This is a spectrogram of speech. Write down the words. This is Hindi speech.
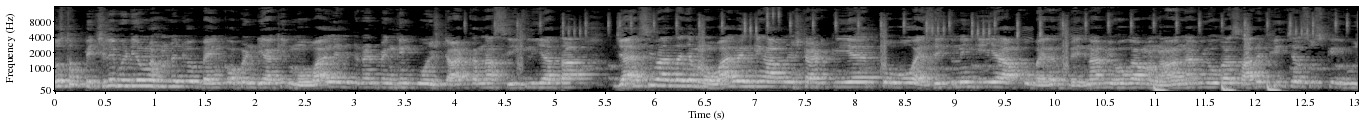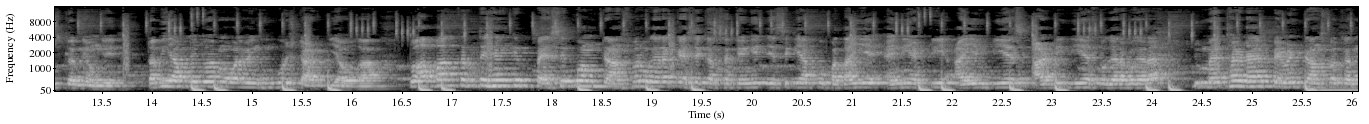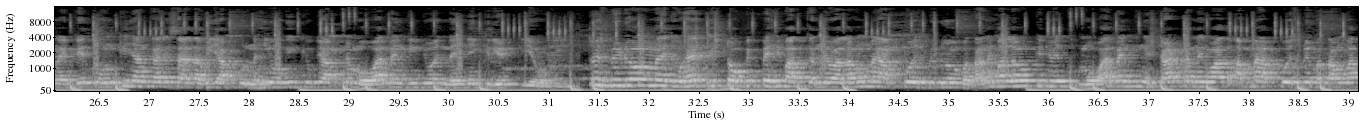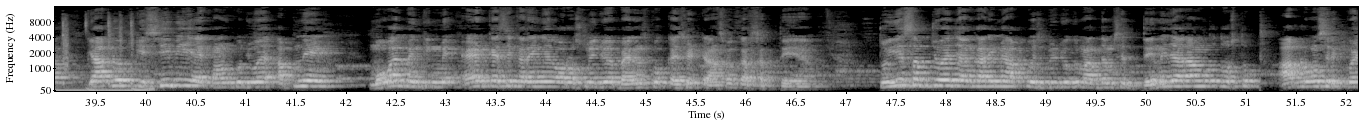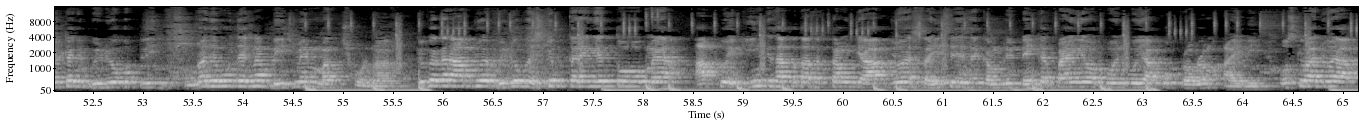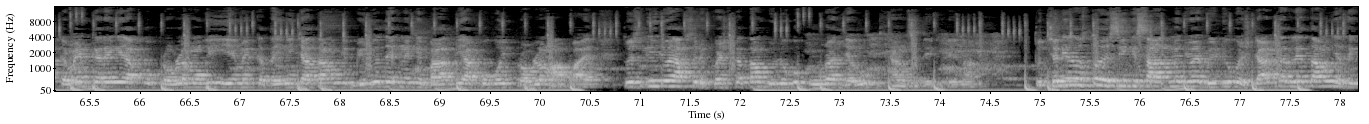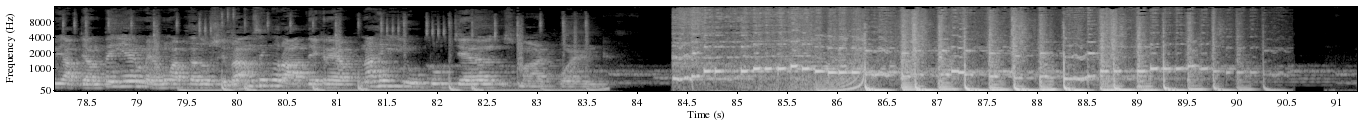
दोस्तों, पिछले वीडियो में हमने जो बैंक ऑफ़ इंडिया की मोबाइल इंटरनेट बैंकिंग को स्टार्ट करना सीख लिया था। ज़ाहिर सी बात है, जब मोबाइल बैंकिंग आपने स्टार्ट की है तो वो ऐसे ही तो नहीं की है आपको बैलेंस भेजना भी होगा, मंगाना भी होगा, सारे फीचर्स उसके यूज़ करने होंगे, तभी आपने जो है मोबाइल बैंकिंग को स्टार्ट किया होगा। तो अब बात करते हैं कि पैसे को हम ट्रांसफ़र वगैरह कैसे कर सकेंगे, जैसे कि आपको पता ही है एनईएफटी आईएमपीएस आरटीजीएस वगैरह वगैरह, जो मेथड है पेमेंट ट्रांसफ़र करने के तो उनकी जानकारी शायद अभी आपको नहीं होगी, क्योंकि आपने मोबाइल बैंकिंग जो है नई नई क्रिएट की होगी। तो इस वीडियो में मैं जो है, इस टॉपिक पे ही बात करने वाला हूँ। मैं आपको इस वीडियो में बताने वाला हूँ कि जो मोबाइल बैंकिंग स्टार्ट करने के बाद, अब मैं आपको इसमें बताऊँगा कि आप लोग किसी भी अकाउंट को जो है अपने मोबाइल बैंकिंग में ऐड कैसे करेंगे और उसमें जो है बैलेंस को कैसे ट्रांसफ़र कर सकते हैं। तो ये सब जो है जानकारी मैं आपको इस वीडियो के माध्यम से देने जा रहा हूँ। तो दोस्तों, आप लोगों से रिक्वेस्ट है कि वीडियो को प्लीज़ पूरा ज़रूर देखना, बीच में मत छोड़ना। क्योंकि अगर आप जो है वीडियो को स्किप करेंगे तो मैं आपको यकीन के साथ बता सकता हूँ कि आप जो है सही से इसे कंप्लीट नहीं कर पाएँगे और कोई कोई आपको प्रॉब्लम आएगी। उसके बाद जो है आप कमेंट करेंगे, आपको प्रॉब्लम होगी। ये मैं कतई नहीं चाहता हूँ कि वीडियो देखने के बाद भी आपको कोई प्रॉब्लम आ पाए। तो इसलिए जो है आपसे रिक्वेस्ट करता हूँ, वीडियो को पूरा ज़रूर ध्यान से देख लेना। तो चलिए दोस्तों, इसी के साथ में जो है वीडियो को स्टार्ट कर लेता हूँ। जैसे कि आप जानते ही हैं, मैं हूँ आपका दोस्त शिवराम सिंह और आप देख रहे हैं अपना ही यूट्यूब चैनल स्मार्ट पॉइंट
